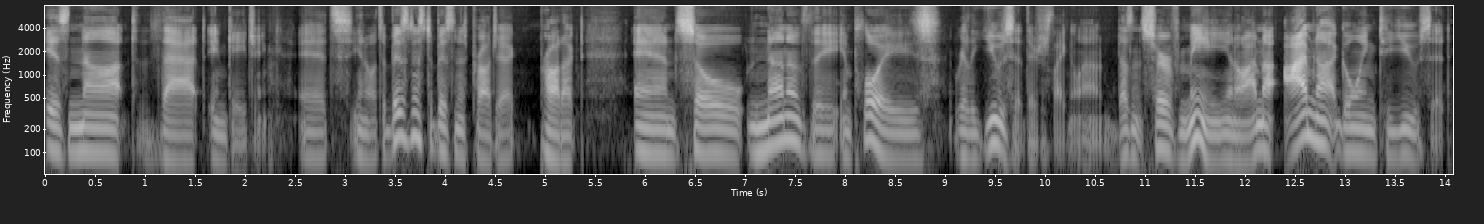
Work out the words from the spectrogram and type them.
is not that engaging. It's you know it's a business to business project product, and so none of the employees really use it. They're just like, well, it doesn't serve me. You know, I'm not I'm not going to use it.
